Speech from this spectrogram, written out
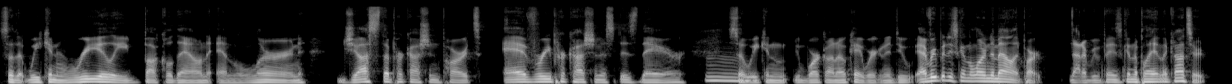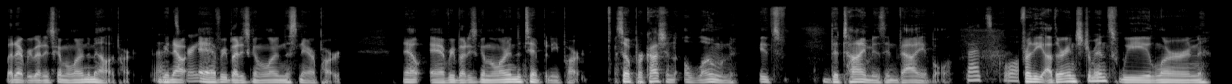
so that we can really buckle down and learn just the percussion parts. Every percussionist is there. So Mm. we can work on okay, we're going to do everybody's going to learn the mallet part. Not everybody's going to play it in the concert, but everybody's going to learn the mallet part. That's now great. everybody's going to learn the snare part. Now everybody's going to learn the timpani part. So percussion alone, it's the time is invaluable. That's cool. For the other instruments, we learn,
